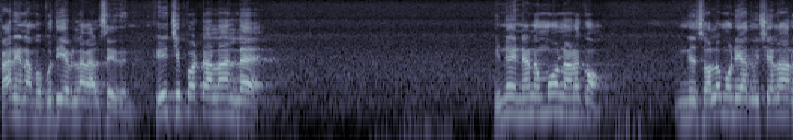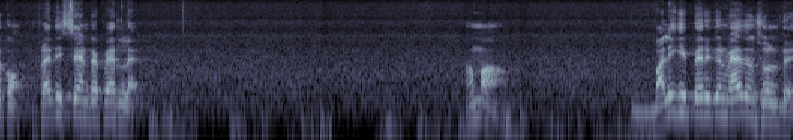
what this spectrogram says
பாருங்க நம்ம புத்தி எப்படிலாம் வேலை செய்யுதுங்க. கிழிச்சு போட்டாலாம் இல்லை. இன்னும் என்னென்னமோ நடக்கும். இங்கே சொல்ல முடியாத விஷயம்லாம் இருக்கும். பிரதிஷ்டைன்ற பேரில். ஆமாம் பலிக்கு பெருக்குன்னு வேதம் சொல்லுது.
